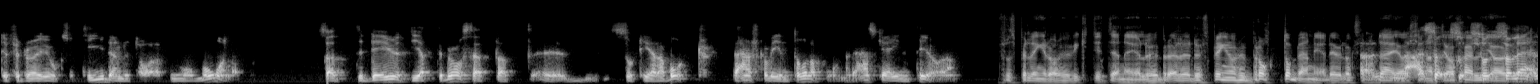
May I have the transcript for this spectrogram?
det fördröjer också tiden det tar att nå målet. Så att det är ju ett jättebra sätt att eh, sortera bort. Det här ska vi inte hålla på med, det här ska jag inte göra. För det spelar ingen roll hur viktigt den är eller, hur, eller det spelar ingen roll hur bråttom den är. Det är väl också där jag känner att jag själv så, gör...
